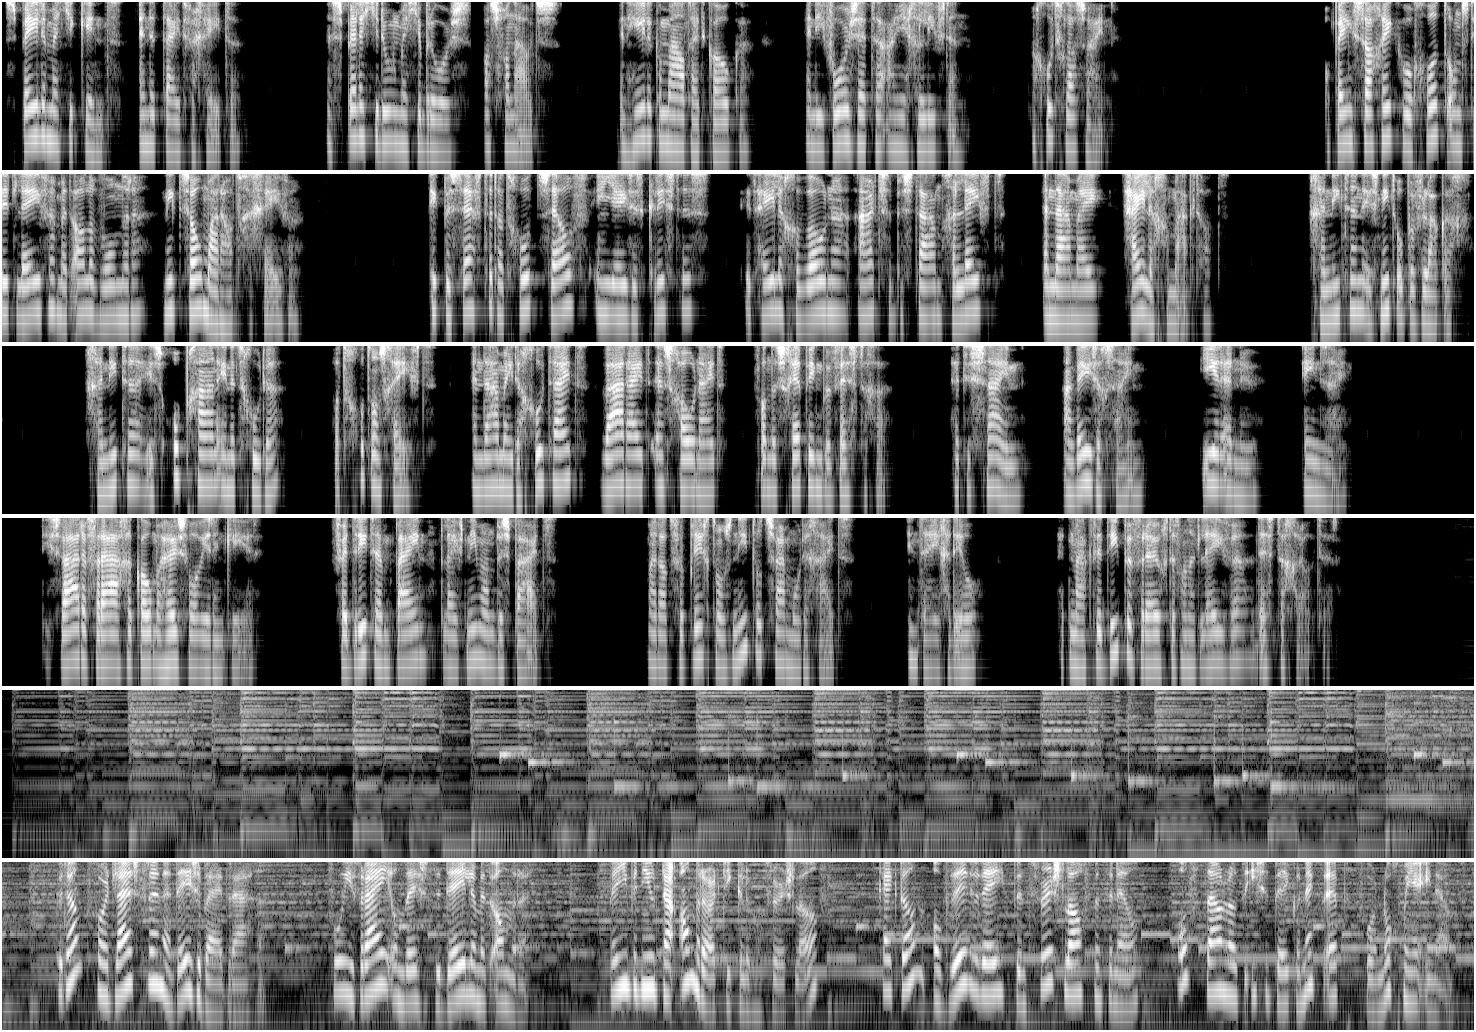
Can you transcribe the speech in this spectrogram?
Spelen met je kind en de tijd vergeten. Een spelletje doen met je broers, als vanouds. Een heerlijke maaltijd koken en die voorzetten aan je geliefden. Een goed glas wijn. Opeens zag ik hoe God ons dit leven met alle wonderen niet zomaar had gegeven. Ik besefte dat God zelf in Jezus Christus dit hele gewone aardse bestaan geleefd en daarmee heilig gemaakt had. Genieten is niet oppervlakkig. Genieten is opgaan in het goede wat God ons geeft en daarmee de goedheid, waarheid en schoonheid van de schepping bevestigen. Het is zijn, aanwezig zijn, hier en nu, één zijn. Die zware vragen komen heus wel weer een keer. Verdriet en pijn blijft niemand bespaard. Maar dat verplicht ons niet tot zwaarmoedigheid. Integendeel. Het maakt de diepe vreugde van het leven des te groter. Bedankt voor het luisteren naar deze bijdrage. Voel je vrij om deze te delen met anderen. Ben je benieuwd naar andere artikelen van First Love? Kijk dan op www.firstlove.nl of download de IZB Connect app voor nog meer inhoud.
